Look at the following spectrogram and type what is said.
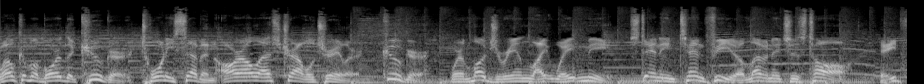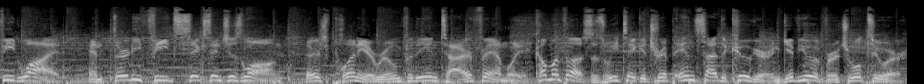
Welcome aboard the Cougar 27 RLS travel trailer. Cougar, where luxury and lightweight meet. Standing 10 feet 11 inches tall, 8 feet wide, and 30 feet 6 inches long, there's plenty of room for the entire family. Come with us as we take a trip inside the Cougar and give you a virtual tour.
